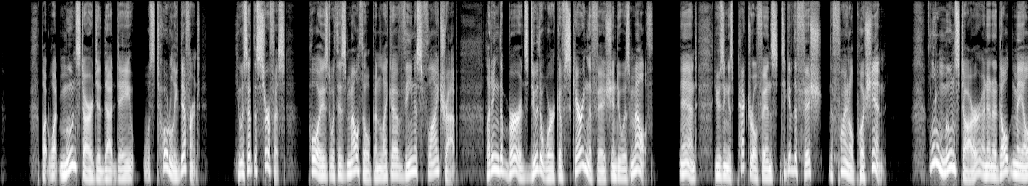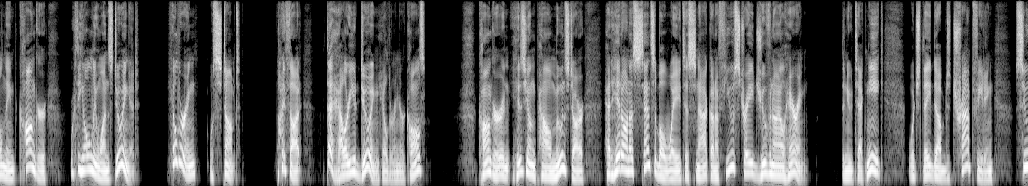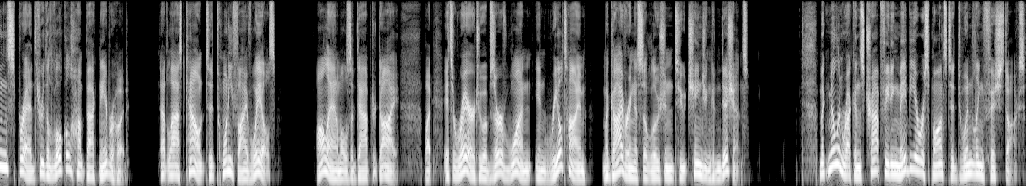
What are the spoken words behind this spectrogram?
But what Moonstar did that day was totally different. He was at the surface, poised with his mouth open like a Venus flytrap, letting the birds do the work of scaring the fish into his mouth and using his pectoral fins to give the fish the final push in. Little Moonstar and an adult male named Conger were the only ones doing it. Hildering was stumped. I thought, what the hell are you doing? Hildering calls. Conger and his young pal Moonstar had hit on a sensible way to snack on a few stray juvenile herring. The new technique, which they dubbed trap feeding, soon spread through the local humpback neighborhood, at last count to 25 whales. All animals adapt or die, but it's rare to observe one in real time MacGyvering a solution to changing conditions. McMillan reckons trap feeding may be a response to dwindling fish stocks.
